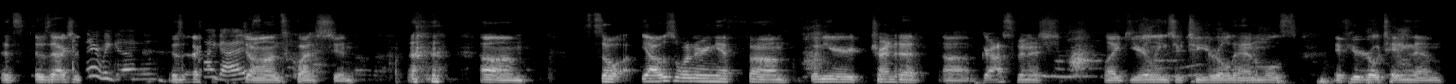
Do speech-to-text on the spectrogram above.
It's, it was actually, there we go. It was actually Hi, guys. John's question. um, so yeah, I was wondering if um, when you're trying to uh, grass finish like yearlings or two-year-old animals, if you're rotating them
